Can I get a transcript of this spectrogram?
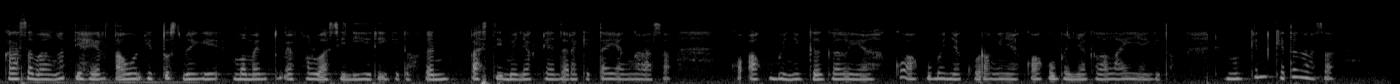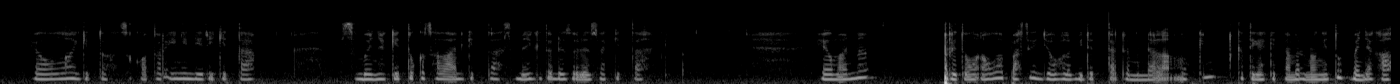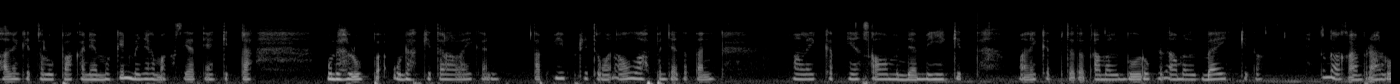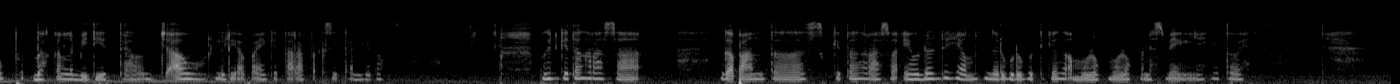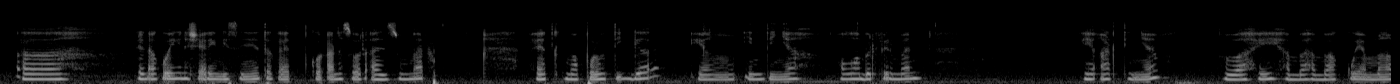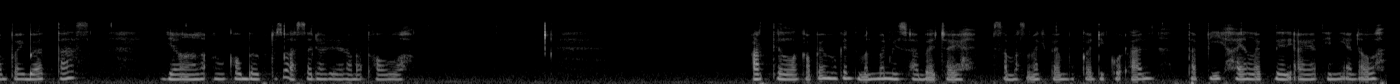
Kerasa banget di akhir tahun itu sebagai momentum evaluasi diri gitu. Dan pasti banyak di antara kita yang ngerasa kok aku banyak gagalnya? Kok aku banyak kurangnya? Kok aku banyak lalainya gitu. Dan mungkin kita ngerasa ya Allah gitu sekotor ini diri kita. Sebanyak itu kesalahan kita sebanyak itu dosa-dosa kita gitu. yang mana perhitungan Allah pasti jauh lebih detail dan mendalam. Mungkin ketika kita merenung itu banyak hal-hal yang kita lupakan ya mungkin banyak maksiat yang kita udah lupa udah kita lalaikan. Tapi perhitungan Allah pencatatan malaikat yang selalu mendampingi kita. Malaikat pencatat amal buruk dan amal baik gitu itu nggak akan pernah luput bahkan lebih detail jauh dari apa yang kita refleksikan gitu. Mungkin kita ngerasa nggak pantas kita ngerasa ya udah deh yang penting 2023 nggak muluk-muluk dan sebagainya gitu ya. Uh, dan aku ingin sharing di sini terkait Quran surah Az-Zumar ayat 53 yang intinya Allah berfirman yang artinya wahai hamba-hambaku yang melampaui batas janganlah engkau berputus asa dari rahmat Allah. Arti lengkapnya mungkin teman-teman bisa baca ya. Sama-sama kita buka di Quran. Tapi highlight dari ayat ini adalah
